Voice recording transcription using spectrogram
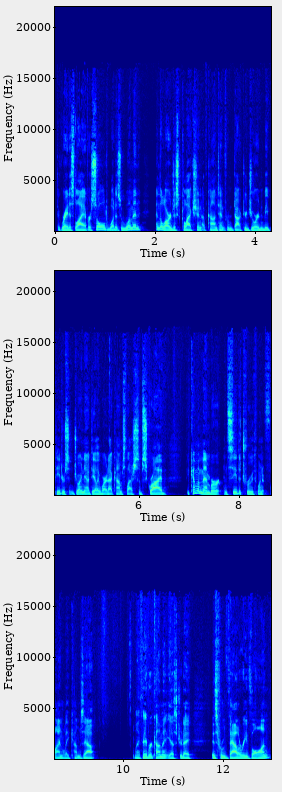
The Greatest Lie Ever Sold, What is a Woman, and the largest collection of content from Dr. Jordan B. Peterson. Join now at dailywire.com slash subscribe. Become a member and see the truth when it finally comes out. My favorite comment yesterday is from Valerie Vaughn.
